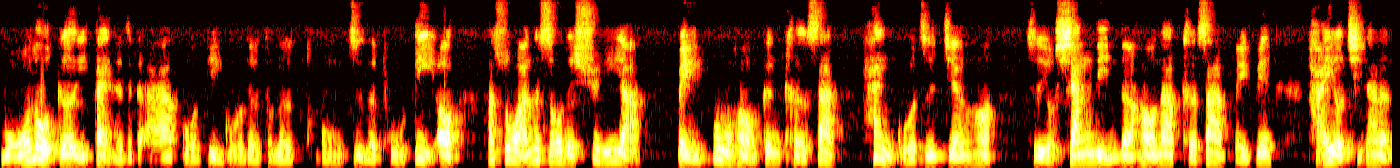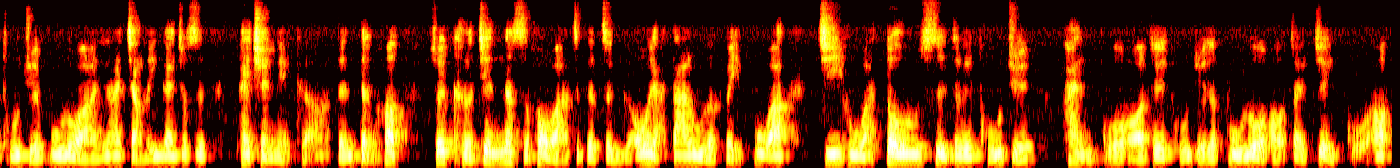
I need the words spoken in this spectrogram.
摩洛哥一带的这个阿拉伯帝国的这个统治的土地哦。他说啊，那时候的叙利亚北部哈跟可萨汗国之间哈，是有相邻的哈。那可萨北边还有其他的突厥部落啊，因为他讲的应该就是 p e c h e n e k 啊等等哈。所以可见那时候啊，这个整个欧亚大陆的北部啊，几乎啊都是这些突厥汗国哦，这些突厥的部落哈在建国哈。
